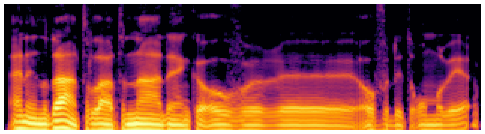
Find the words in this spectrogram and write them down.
en inderdaad te laten nadenken over, over dit onderwerp.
